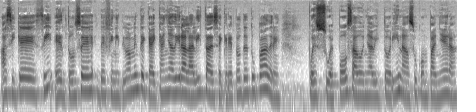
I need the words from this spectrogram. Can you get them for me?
Así que sí, entonces definitivamente que hay que añadir a la lista de secretos de tu padre, pues su esposa, doña Victorina, su compañera.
